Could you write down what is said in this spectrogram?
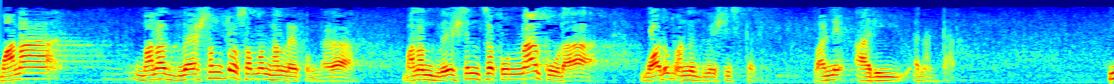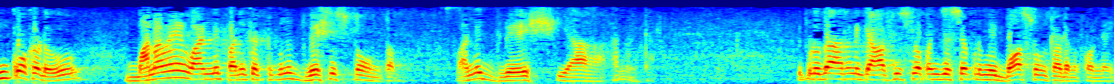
మన మన ద్వేషంతో సంబంధం లేకుండా మనం ద్వేషించకున్నా కూడా వాడు మన ద్వేషిస్తాడు. వాడిని అరి అని అంటారు. ఇంకొకడు మనమే వాడిని పని కట్టుకుని ద్వేషిస్తూ ఉంటాం. వాడిని ద్వేష్య అని అంటారు. ఇప్పుడు ఉదాహరణకి ఆఫీస్లో పనిచేసేప్పుడు మీ బాస్ ఉంటాడు అనుకోండి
